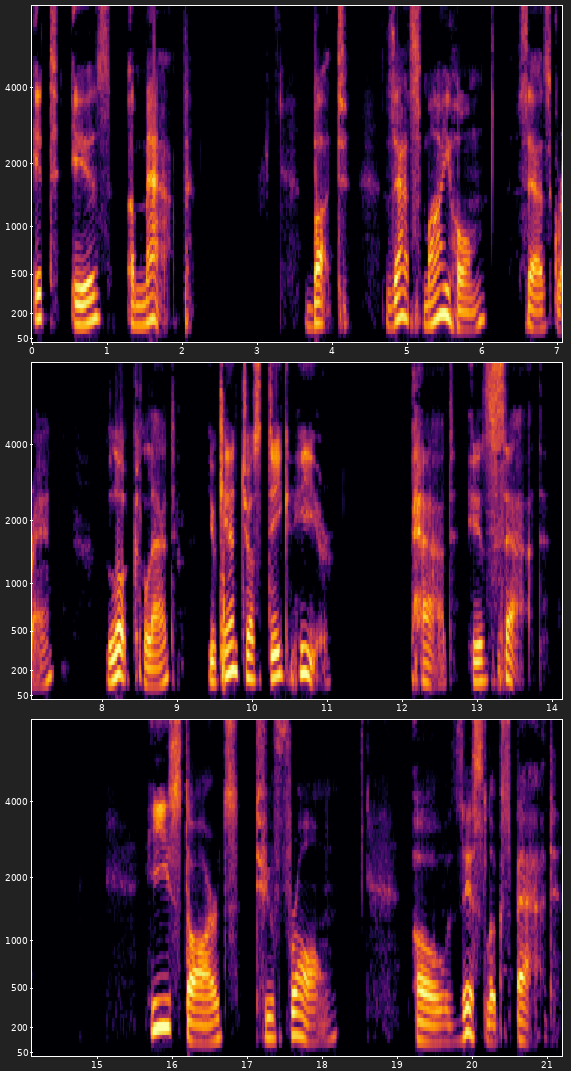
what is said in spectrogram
It is a map. But that's my home, says Gran. Look, lad, you can't just dig here. Pat is sad. He starts to frown. Oh, this looks bad.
